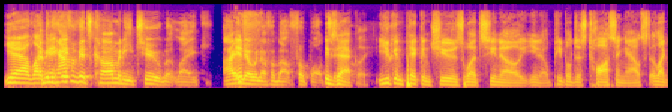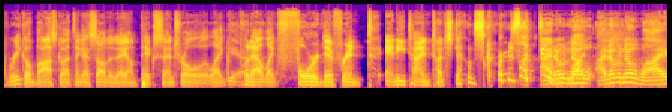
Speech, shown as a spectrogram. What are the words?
Yeah, like I mean, it- half it- of it's comedy too, but like I If- know enough about football. Too. Exactly. You can pick and choose what's, you know, you know, people just tossing out like Rico Bosco, I think I saw today on Pick Central, like Yeah. put out like four different anytime touchdown scores. Like, dude, I don't what? know. I don't know why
